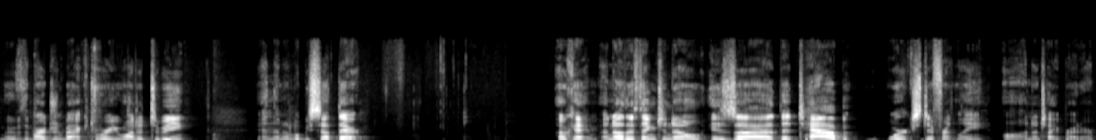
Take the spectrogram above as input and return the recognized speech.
move the margin back to where you want it to be, and then it'll be set there. Okay, another thing to know is uh, that tab works differently on a typewriter.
